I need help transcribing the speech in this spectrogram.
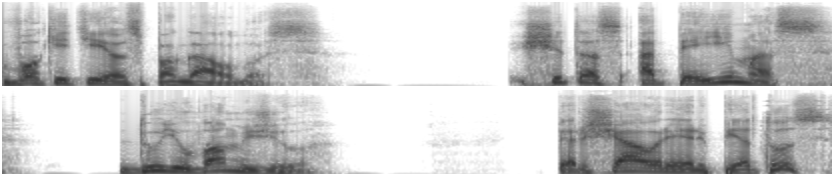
Vokietijos pagalbos šitas apėjimas dujų vamzdžių per šiaurę ir pietus,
